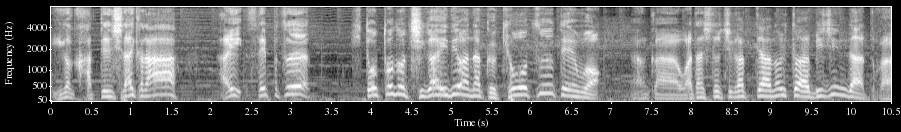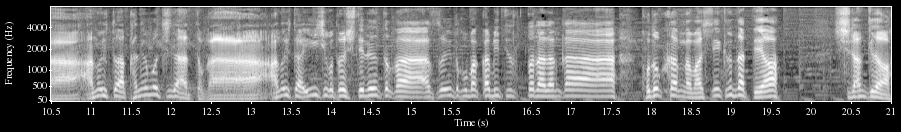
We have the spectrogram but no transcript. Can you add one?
医学発展しないかな。はいステップ2人との違いではなく共通点を。なんか私と違ってあの人は美人だとかあの人は金持ちだとかあの人はいい仕事してるとかそういうとこばっか見てたらなんか孤独感が増していくんだってよ。知らんけど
